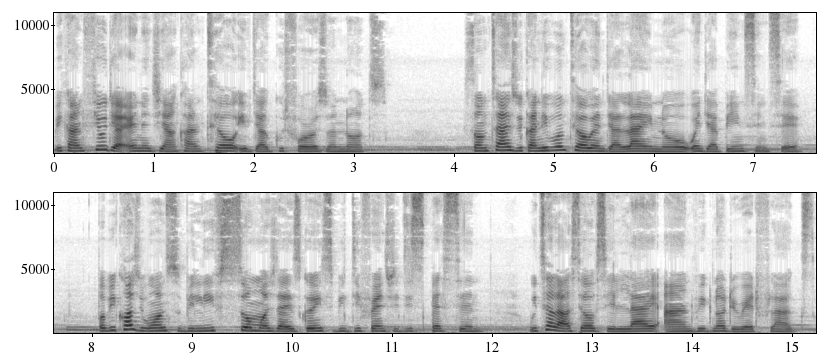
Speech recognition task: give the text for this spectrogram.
we can feel their energy and can tell if they are good for us or not. Sometimes we can even tell when they are lying or when they are being sincere. But because we want to believe so much that it's going to be different with this person, we tell ourselves a lie and we ignore the red flags.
